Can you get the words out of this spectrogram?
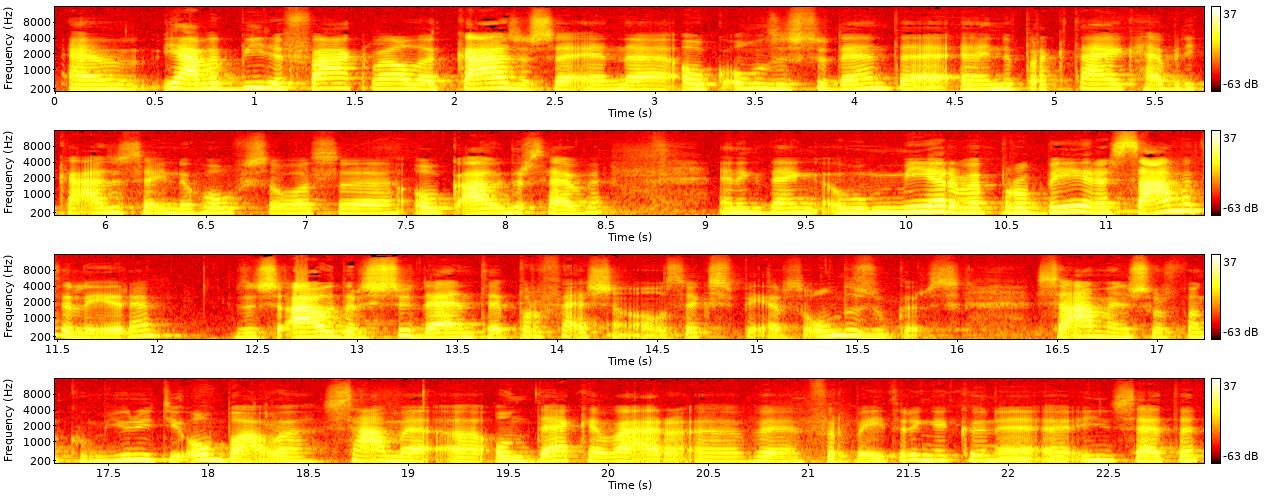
En ja, we bieden vaak wel uh, casussen en uh, ook onze studenten in de praktijk hebben die casussen in de hoofd, zoals ook ouders hebben. En ik denk hoe meer we proberen samen te leren, dus ouders, studenten, professionals, experts, onderzoekers, samen een soort van community opbouwen. Samen uh, ontdekken waar uh, we verbeteringen kunnen uh, inzetten.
